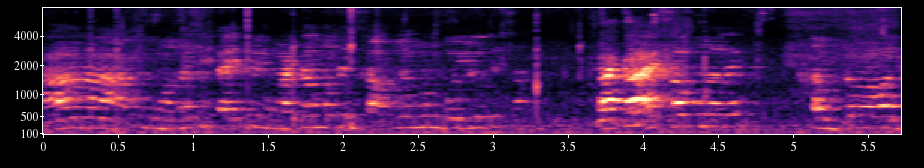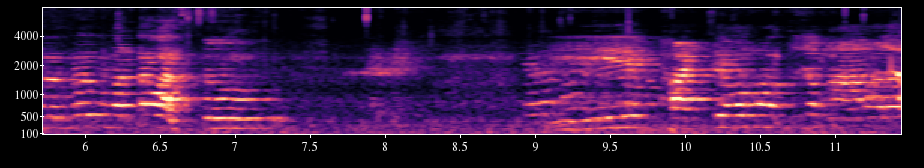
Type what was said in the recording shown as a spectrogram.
हा तू मगाशी काहीतरी मठामध्ये छापलं म्हणून बोलली होतीस ना. काका छापून आलंय आमचा मामा दररोज मट्टा वाचतो. ए फाटच्यावर मग तुझ्या मामाला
